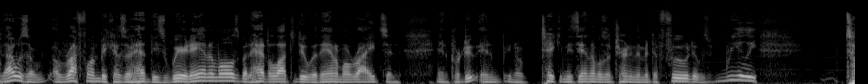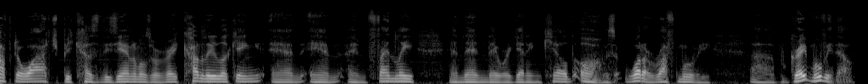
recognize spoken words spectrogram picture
that was a, a rough one because it had these weird animals, but it had a lot to do with animal rights and and produ- and you know taking these animals and turning them into food. It was really tough to watch because these animals were very cuddly looking and and and friendly, and then they were getting killed. Oh, it was what a rough movie. Uh, great movie though,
